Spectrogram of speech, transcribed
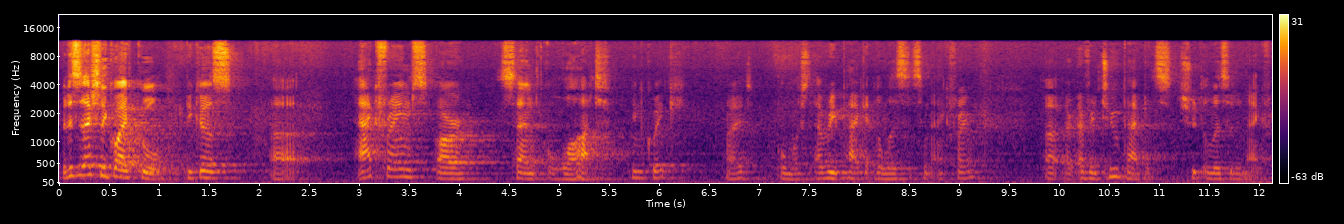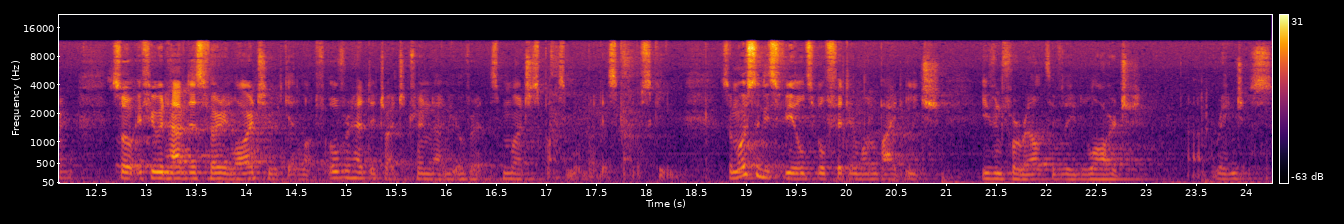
But this is actually quite cool because uh, ACK frames are sent a lot in QUIC, right? Almost every packet elicits an ACK frame. Uh, or every two packets should elicit an ACK frame. So if you would have this very large, you would get a lot of overhead. They try to trim down the overhead as much as possible by this kind of scheme. So most of these fields will fit in one byte each, even for relatively large uh, ranges.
